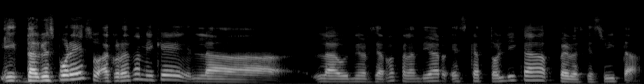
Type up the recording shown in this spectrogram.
y tal vez por eso. Acuérdate también que la, la Universidad Rafael Andívar es católica, pero es jesuita.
